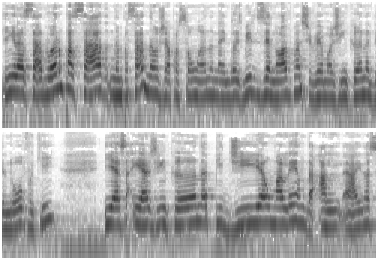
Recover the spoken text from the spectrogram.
Engraçado. No ano passado, não passado não, já passou um ano, né? Em 2019 nós tivemos a gincana de novo aqui. E, essa, e a gincana pedia uma lenda. Aí nós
